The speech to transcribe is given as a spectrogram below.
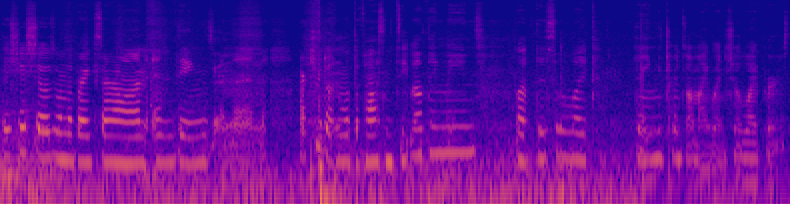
This just shows when the brakes are on and things. And then, I actually don't know what the fasten seatbelt thing means, but this little, like, thing turns on my windshield wipers.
